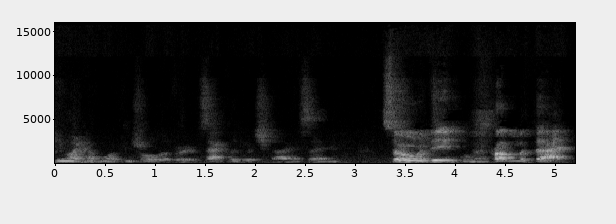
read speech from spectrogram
you might have more control over exactly which ISA. so the problem with that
